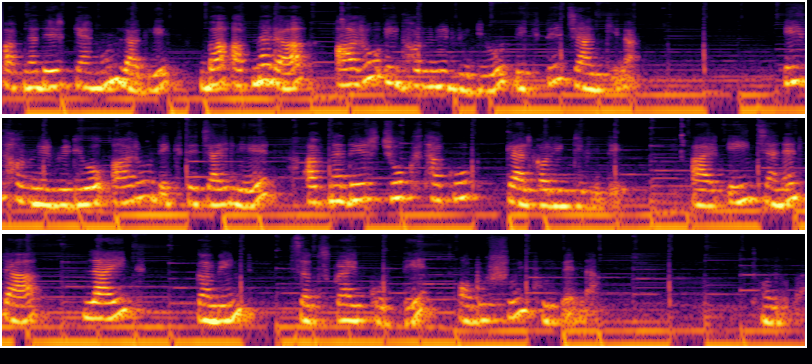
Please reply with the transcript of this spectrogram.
আপনাদের কেমন লাগে বা আপনারা আরও এই ধরনের ভিডিও দেখতে চান কিনা? এই ধরনের ভিডিও আরও দেখতে চাইলে আপনাদের চোখ থাকুক ক্যালকলিং টিভিতে। আর এই চ্যানেলটা লাইক কমেন্ট সাবস্ক্রাইব করতে অবশ্যই ভুলবেন না। ধন্যবাদ।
